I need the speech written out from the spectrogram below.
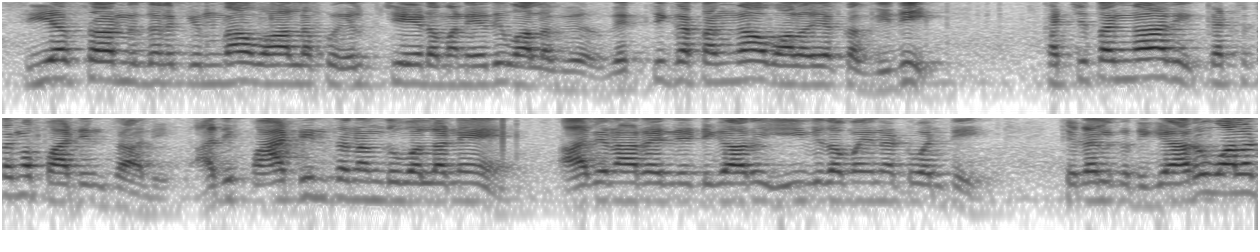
సిఎస్ఆర్ నిధుల కింద వాళ్ళకు హెల్ప్ చేయడం అనేది వాళ్ళ వ్య- వ్యక్తిగతంగా వాళ్ళ యొక్క విధి. ఖచ్చితంగా అది ఖచ్చితంగా పాటించాలి. అది పాటించనందువల్లనే ఆదినారాయణ రెడ్డి గారు ఈ విధమైనటువంటి చర్యలకు దిగారు. వాళ్ళ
